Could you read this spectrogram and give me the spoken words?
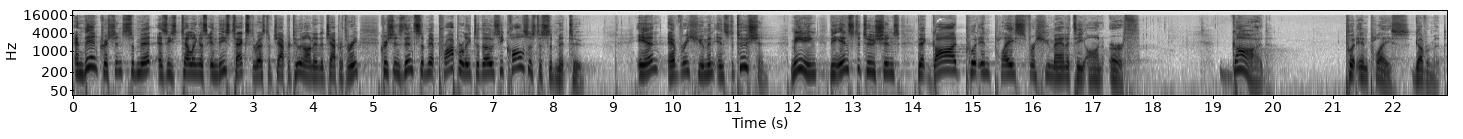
And then Christians submit, as he's telling us in these texts, the rest of chapter 2 and on into chapter 3, Christians then submit properly to those he calls us to submit to in every human institution, meaning the institutions that God put in place for humanity on earth. God put in place government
